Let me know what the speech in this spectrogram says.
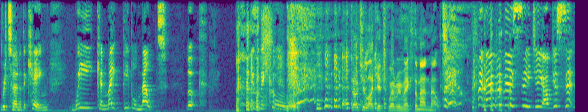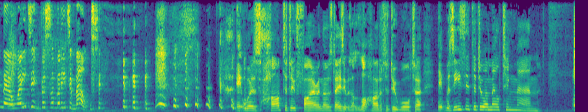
Return of the King. We can make people melt. Look, isn't it cool? Don't you like it when we make the man melt? Whenever there's CG, I'm just sitting there waiting for somebody to melt. It was hard to do fire in those days. It was a lot harder to do water. It was easier to do a melting man.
